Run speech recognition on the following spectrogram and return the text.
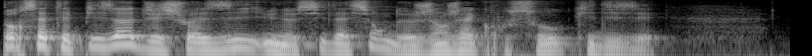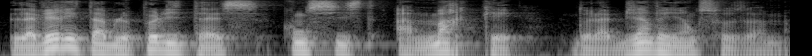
Pour cet épisode, j'ai choisi une citation de Jean-Jacques Rousseau qui disait La véritable politesse consiste à marquer de la bienveillance aux hommes.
